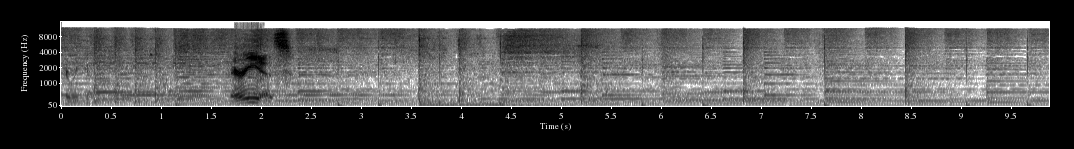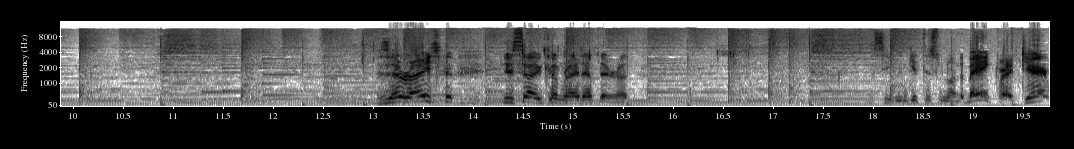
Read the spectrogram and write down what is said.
Here we go. There he is. Is that right? you saw him come right up there, huh? Let's see if we can get this one on the bank right there.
